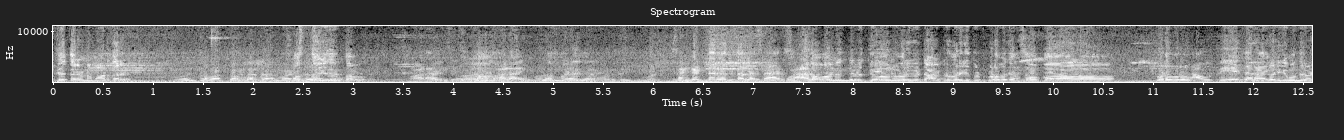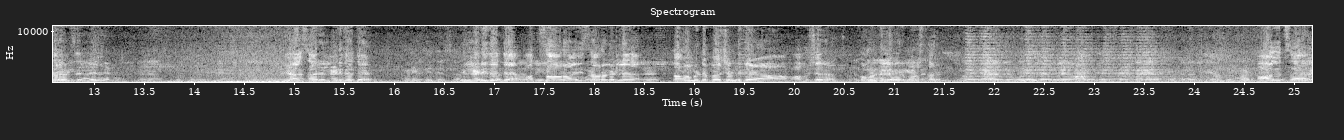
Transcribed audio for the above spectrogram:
ಇದೇ ಥರನೇ ಮಾಡ್ತಾರೆ. ಮಸ್ತಾಗಿದೆ ಅಂತ ಅವ್ರು ಭಾಳ ಆಗಿದೆ ಭಾಳ ಆಗಿದೆ. ಸಂಘಟನೆ ಅಂತಲ್ಲ ಸರ್ ಒಂದು ಜವಾನಿಂದ ದಿವಾನ್ವರೆಗೆ ಡಾಕ್ಟರ್ವರೆಗೆ ದುಡ್ಡು ಕೊಡ್ಬೇಕಂತ ಸ್ವಲ್ಪ ಬಡವರು. ಕಡೆಗೆ ಬಂದಿರ್ತಾರೆ ಸರ್ ಇಲ್ಲಿ ನಡೀತೈತೆ. ಇಲ್ಲಿ ನಡೀತೈತೆ. ಹತ್ತು ಸಾವಿರ ಐದು ಸಾವಿರ ಗಟ್ಟಲೆ ತಗೊಂಡ್ಬಿಟ್ಟು ಪೇಷಂಟ್ಗೆ ಆಪರೇಷನ್ ತಗೊಂಡು ಡೆಲಿವರಿ ಮಾಡಿಸ್ತಾರೆ. ಆಗುತ್ತೆ ಸರ್.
